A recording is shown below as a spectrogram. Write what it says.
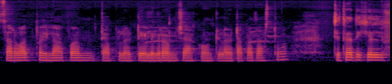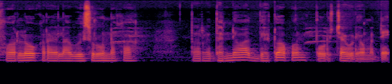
सर्वात पहिलं आपण ते आपलं टेलिग्रामच्या अकाउंटला टाकत असतो. तिथं देखील फॉलो करायला विसरू नका. तर धन्यवाद. भेटू आपण पुढच्या व्हिडिओमध्ये.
